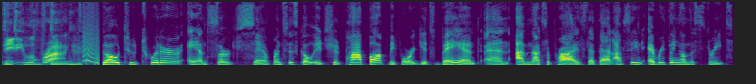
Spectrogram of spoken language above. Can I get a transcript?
Dee Dee LaFrac. Go to Twitter and search San Francisco. It should pop up before it gets banned, and I'm not surprised at that. I've seen everything on the streets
